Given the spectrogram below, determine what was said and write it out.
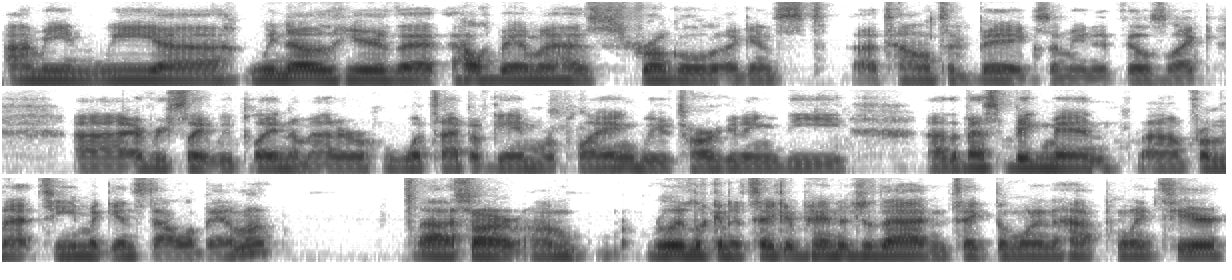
I mean, we uh, we know here that Alabama has struggled against uh, talented bigs. I mean, it feels like uh, every slate we play, no matter what type of game we're playing, we're targeting the uh, the best big man uh, from that team against Alabama. Uh, sorry, I'm really looking to take advantage of that and take the one and a half points here.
